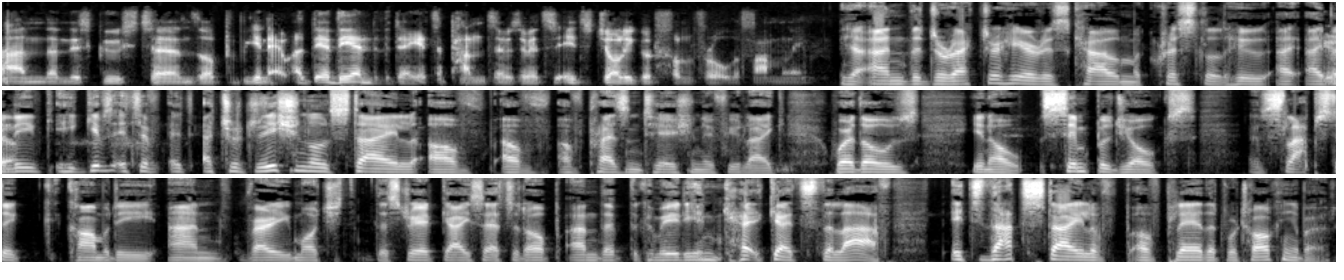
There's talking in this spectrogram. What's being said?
and then this goose turns up. You know, at the, at the end of the day, it's a panto, so it's it's jolly good fun for all the family. Yeah, and the director here is Cal McCrystal, who I, I yeah. believe he gives it's a, a traditional style of of of presentation, if you like, where those you know simple jokes slapstick comedy and very much the straight guy sets it up and the, the comedian gets the laugh. It's that style of, of play that we're talking about.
